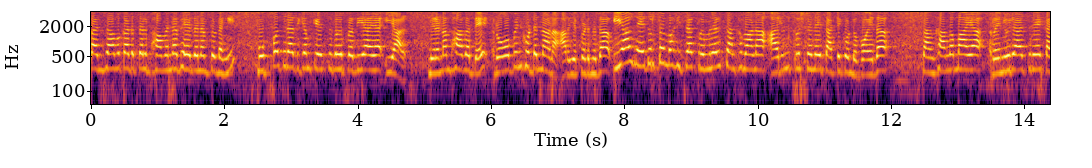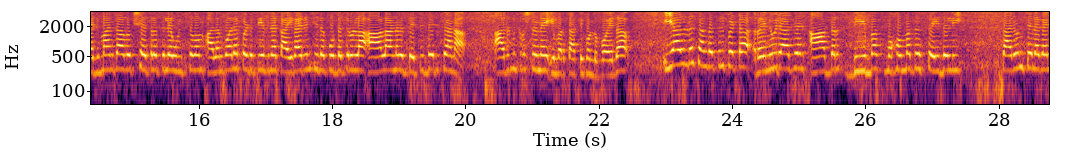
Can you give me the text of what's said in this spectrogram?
കഞ്ചാവ് കടത്തൽ ഭവനഭേദനം തുടങ്ങി മുപ്പതിലധികം കേസുകൾ പ്രതിയായ ഇയാൾ. നിരണം ഭാഗത്തെ റോബിൻ ഹുഡ് എന്നാണ് അറിയപ്പെടുന്നത്. ഇയാൾ നേതൃത്വം വഹിച്ച ക്രിമിനൽ സംഘമാണ് അരുൺ കൃഷ്ണനെ തട്ടിക്കൊണ്ടുപോയത്. സംഘാംഗമായ റെനുരാജിനെ കരിമാൻകാവ് ക്ഷേത്രത്തിലെ ഉത്സവം അലങ്കോലപ്പെടുത്തിയതിന് കൈകാര്യം ചെയ്ത കൂട്ടത്തിലുള്ള ആളാണെന്ന് തെറ്റിദ്ധരിച്ചാണ് അരുൺ കൃഷ്ണനെ ഇവർ തട്ടിക്കൊണ്ടുപോയത്. ഇയാളുടെ സംഘത്തിൽപ്പെട്ട റെനുരാജൻ ആദർശ് ദീപക് മുഹമ്മദ് സെയ്ദലി തരുൺ തിലകൻ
